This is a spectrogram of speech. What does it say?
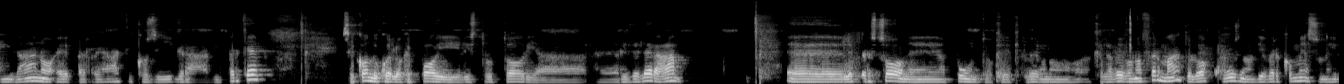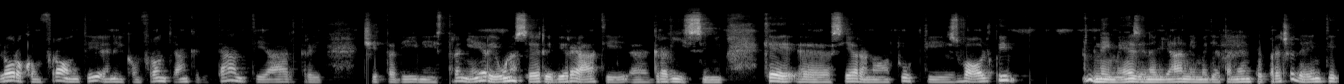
Milano e per reati così gravi? Perché, secondo quello che poi l'istruttoria eh, rivelerà, eh, le persone appunto che, che, avevano, che, l'avevano fermato lo accusano di aver commesso nei loro confronti e nei confronti anche di tanti altri cittadini stranieri una serie di reati eh, gravissimi che eh, si erano tutti svolti nei mesi, negli anni immediatamente precedenti,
